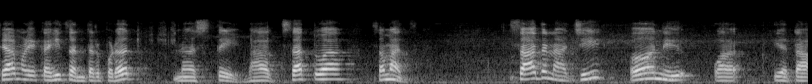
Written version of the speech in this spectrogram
त्यामुळे काहीच अंतर पडत नसते. भाग सातवा समाज. साधनाची अनिवार्यता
